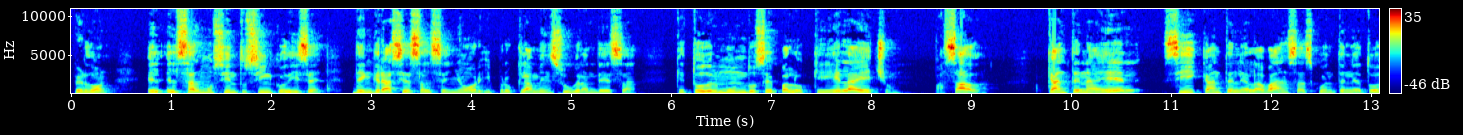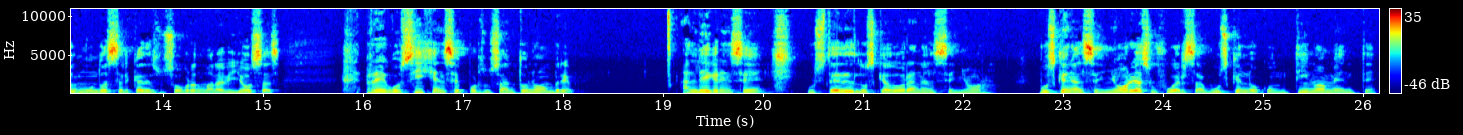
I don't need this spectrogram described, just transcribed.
Perdón, el, el Salmo 105 dice, den gracias al Señor y proclamen su grandeza, que todo el mundo sepa lo que Él ha hecho, pasado. Canten a Él Sí, cántenle alabanzas, cuéntenle a todo el mundo acerca de sus obras maravillosas. Regocíjense por su santo nombre. Alégrense ustedes los que adoran al Señor. Busquen al Señor y a su fuerza, búsquenlo continuamente.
